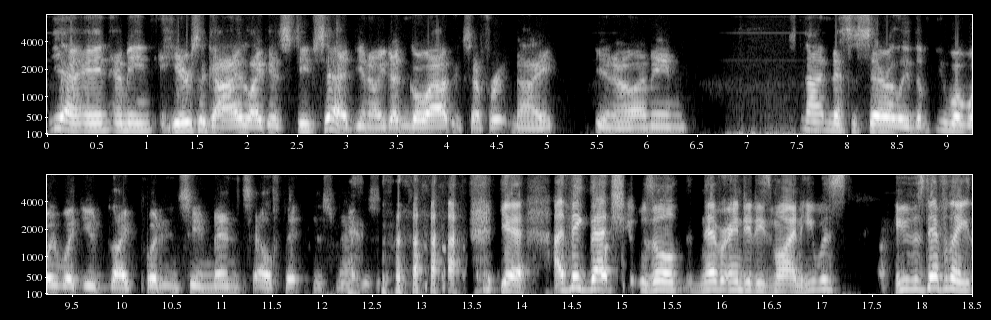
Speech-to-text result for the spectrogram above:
yeah, and I mean, here's a guy like as Steve said, you know, he doesn't go out except for at night. You know, I mean, it's not necessarily the what what, what you'd like put in seeing Men's Health Fitness magazine. yeah, I think that shit was all never entered his mind. He was he was definitely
